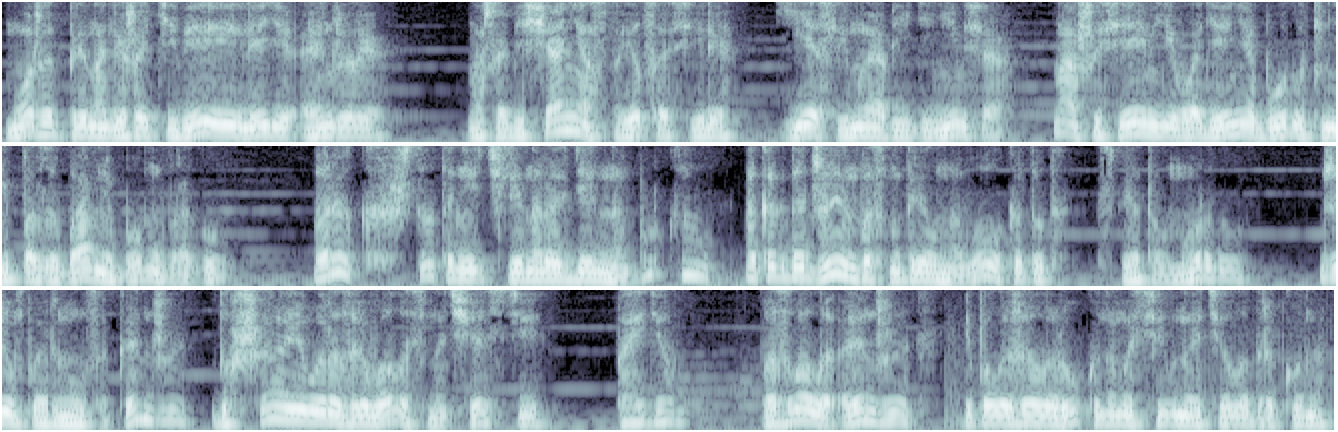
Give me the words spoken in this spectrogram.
может принадлежать тебе и леди Энджели. Наше обещание остается в силе. Если мы объединимся, Наши семьи и владения будут не по зубам любому врагу. Рак что-то нечленораздельно буркнул, а когда Джим посмотрел на волка, тот спрятал морду. Джим повернулся к Энджи, душа его разрывалась на части. «Пойдем», — позвала Энджи и положила руку на массивное тело дракона.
